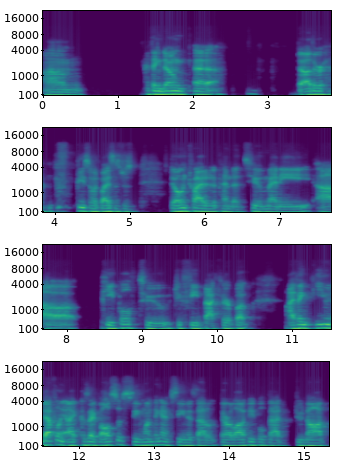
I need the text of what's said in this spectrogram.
Um, I think don't uh, the other piece of advice is just don't try to depend on too many uh, people to to feed back your book. I think you definitely, because I've also seen one thing I've seen is that there are a lot of people that do not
